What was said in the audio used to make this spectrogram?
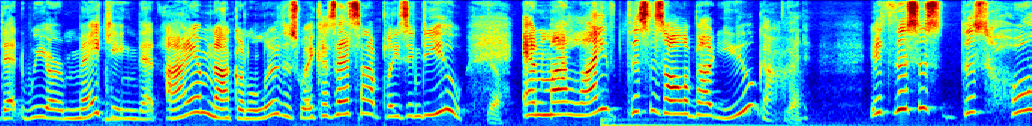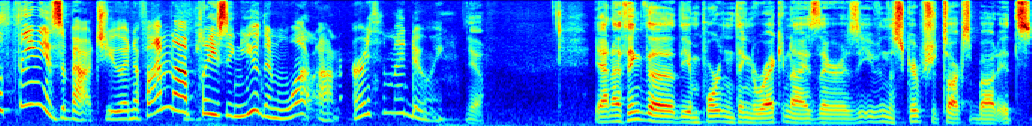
that we are making that I am not going to live this way because that's not pleasing to you. Yeah. And my life, this is all about you, God. Yeah. It's this is this whole thing is about you. And if I'm not pleasing you, then what on earth am I doing? Yeah. Yeah, and I think the the important thing to recognize there is even the scripture talks about it's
